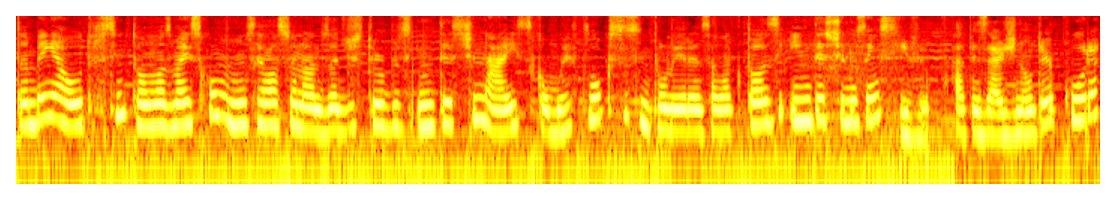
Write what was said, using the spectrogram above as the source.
Também há outros sintomas mais comuns relacionados a distúrbios intestinais, como refluxos, intolerância à lactose e intestino sensível. Apesar de não ter cura,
